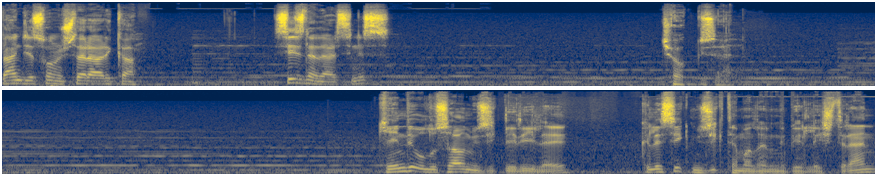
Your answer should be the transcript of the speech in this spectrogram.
Bence sonuçlar harika. Siz ne dersiniz? Çok güzel. Kendi ulusal müzikleriyle klasik müzik temalarını birleştiren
